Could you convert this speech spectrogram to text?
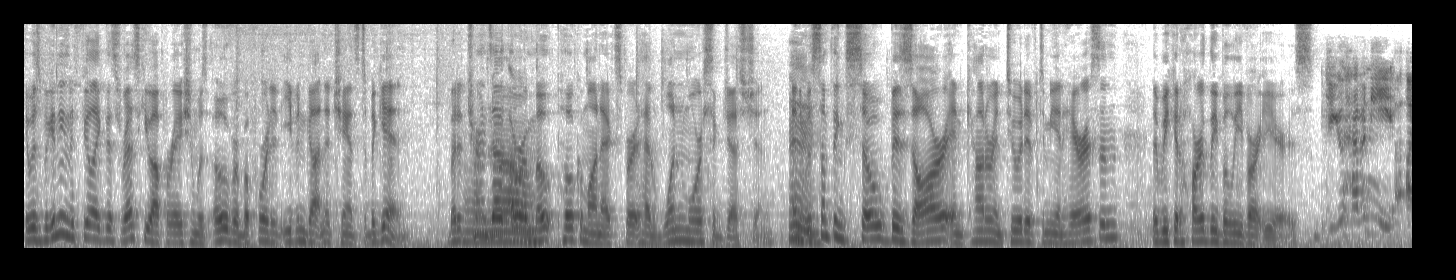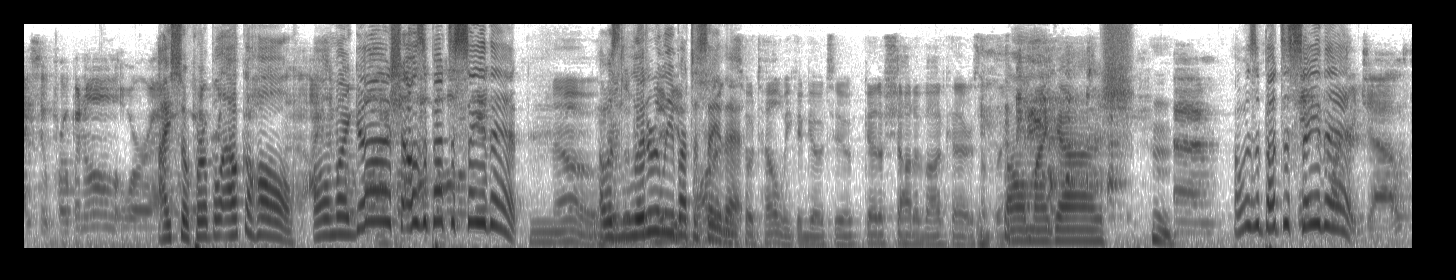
It was beginning to feel like this rescue operation was over before it had even gotten a chance to begin. But it turns out our remote Pokemon expert had one more suggestion, and it was something so bizarre and counterintuitive to me and Harrison that we could hardly believe our ears. Do you have any isopropanol or uh, Isopropyl alcohol. uh, Oh my gosh, I was about to say that. No. I was There's literally a about to say in this that. hotel we could go to, get a shot of vodka or something. Oh my gosh. Um, I was about to say that. cartridge out,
